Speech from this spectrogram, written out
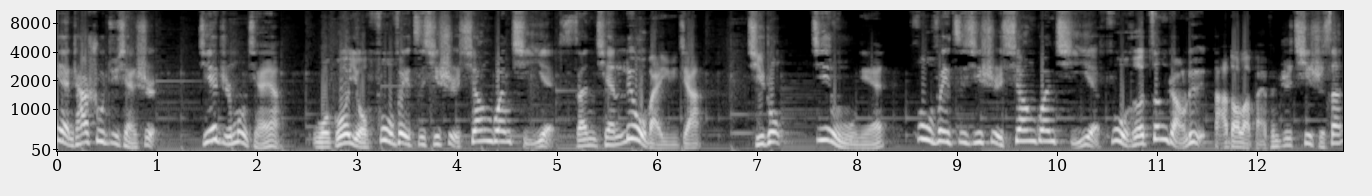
眼查数据显示，截止目前呀，我国有付费自习室相关企业三千六百余家，其中近五年付费自习室相关企业复合增长率达到了百分之七十三。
